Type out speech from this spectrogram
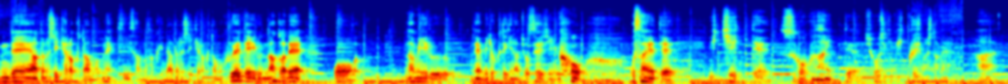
で新しいキャラクターもねキーさんの作品で新しいキャラクターも増えている中でお並みいる、ね、魅力的な女性陣を 抑えて1位ってすごくないって正直びっくりしましたね。はい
